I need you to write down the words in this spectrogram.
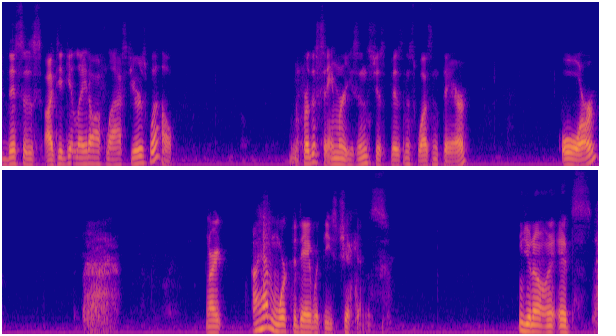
this is I did get laid off last year as well for the same reasons, just business wasn't there. Or, all right, I haven't worked a day with these chickens. You know, it's.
